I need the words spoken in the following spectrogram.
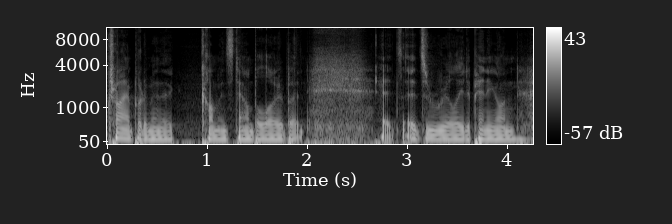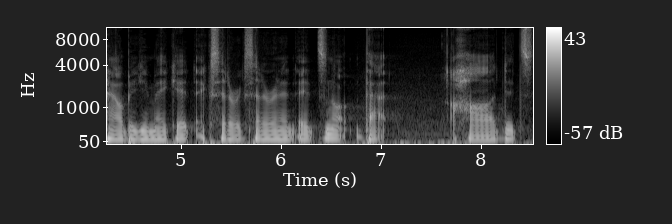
try and put them in the comments down below, but it's it's really depending on how big you make it, etc., etc. And it, it's not that hard. It's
